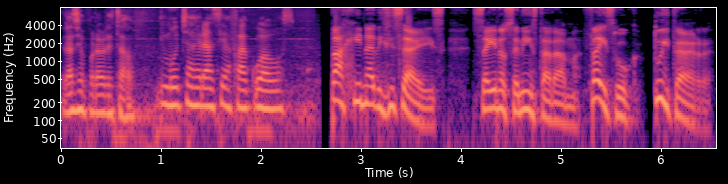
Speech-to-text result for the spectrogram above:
Gracias por haber estado. Muchas gracias, Facu, a vos. Página 16. Seguimos en Instagram, Facebook, Twitter.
